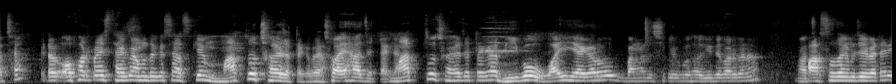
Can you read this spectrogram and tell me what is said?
আচ্ছা। এটার অফার প্রাইস থাকবে আমাদের কাছে আজকে মাত্র ছয় হাজার টাকা ছয় হাজার টাকা। মাত্র ছয় হাজার টাকা ভিভো ওয়াই এগারো বাংলাদেশে কেউ কোথাও দিতে পারবে না। আচ্ছা। পাঁচ হাজার এমএজের ব্যাটারি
